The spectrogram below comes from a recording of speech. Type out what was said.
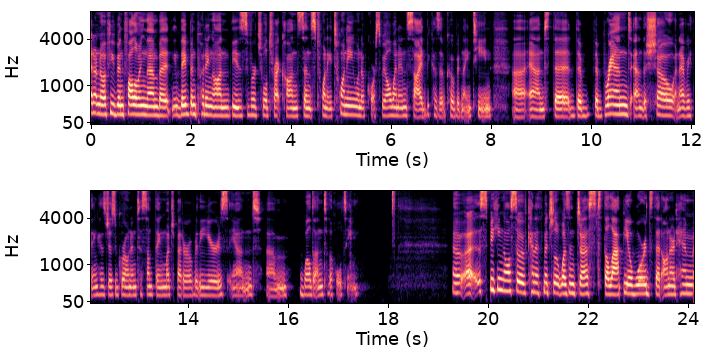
I don't know if you've been following them, but they've been putting on these virtual TrekCons since 2020, when of course we all went inside because of COVID 19. Uh, and the, the, the brand and the show and everything has just grown into something much better over the years. And um, well done to the whole team. Uh, speaking also of Kenneth Mitchell, it wasn't just the Lappy Awards that honored him.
